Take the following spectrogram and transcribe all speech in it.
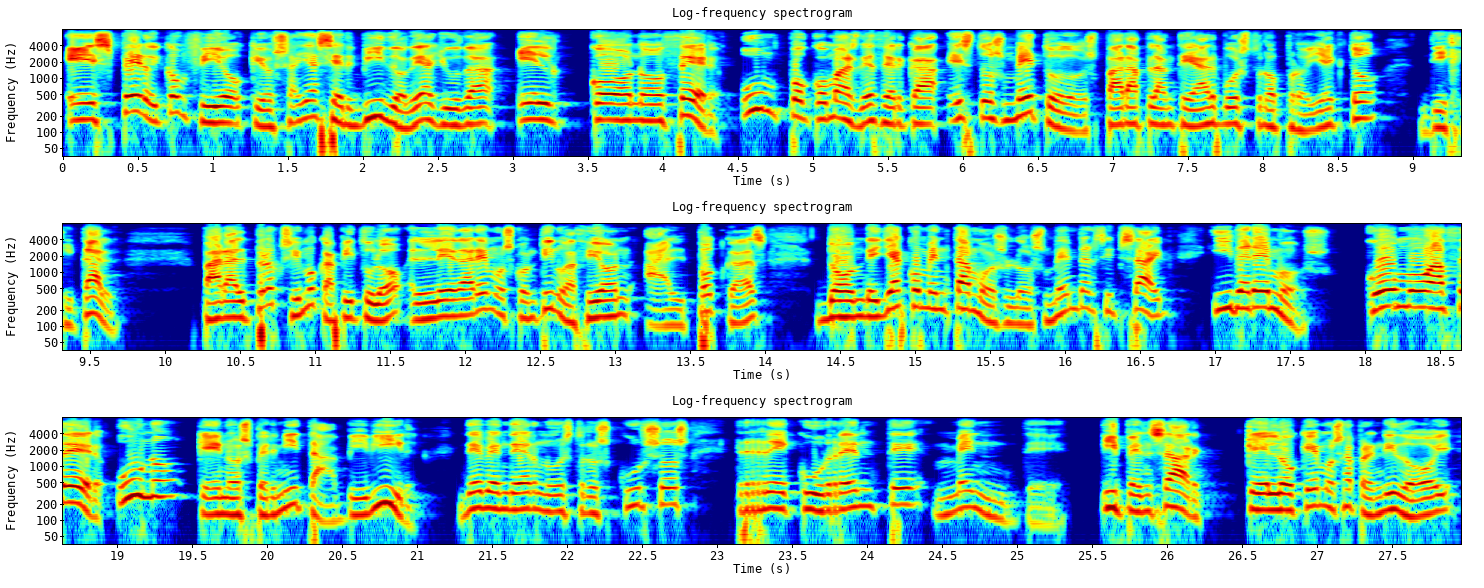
Espero y confío que os haya servido de ayuda el conocer un poco más de cerca estos métodos para plantear vuestro proyecto digital. Para el próximo capítulo le daremos continuación al podcast donde ya comentamos los membership site y veremos cómo hacer uno que nos permita vivir de vender nuestros cursos recurrentemente y pensar que lo que hemos aprendido hoy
